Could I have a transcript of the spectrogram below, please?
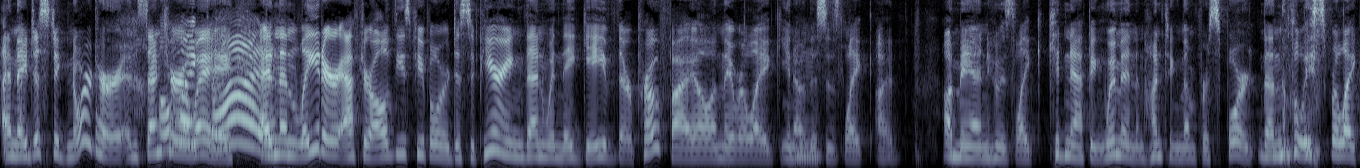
And they just ignored her and sent Oh her away. God. And then later, after all of these people were disappearing, then when they gave their profile and they were like, you know, mm-hmm. this is like a, a man who is like kidnapping women and hunting them for sport, then the police were like,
